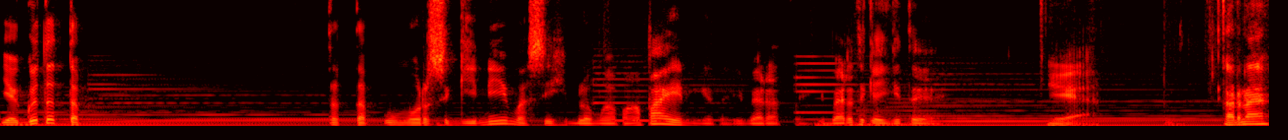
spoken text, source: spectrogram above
ya gue tetap tetap umur segini masih belum ngapa-ngapain gitu ibaratnya. Ibaratnya kayak gitu ya. Ya karena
